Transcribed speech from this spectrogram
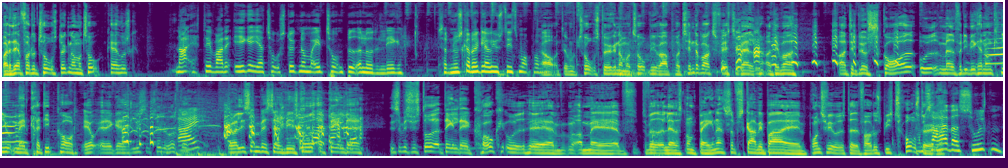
Var det derfor, du tog stykke nummer to, kan jeg huske? Nej, det var det ikke. Jeg tog stykke nummer et, tog en bid og lod det ligge. Så nu skal du ikke lave justitsmord på mig. Jo, det var to stykke nummer to. Vi var på Tinderbox Festivalen, og det var... Og det blev skåret ud med, fordi vi ikke havde nogen kniv med et kreditkort. Jo, jeg kan lige så tydeligt huske det. Det var ligesom, hvis øh, vi stod og delte... Ligesom hvis vi stod og delte coke ud, øh, om, øh, du ved, at lave sådan nogle baner, så skar vi bare øh, brunsviger ud i stedet for, og du spiste to Jamen, stykker. så har jeg været sulten.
